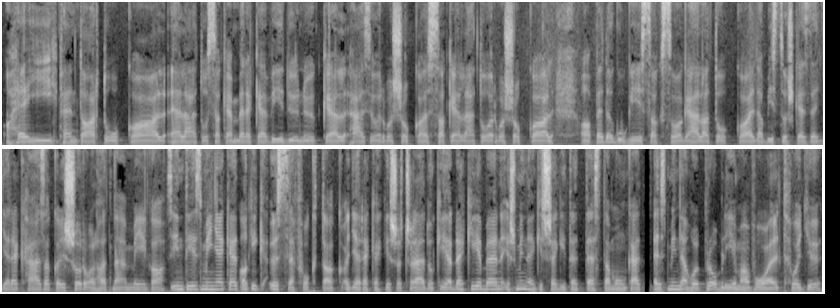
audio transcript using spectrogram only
A helyi fenntartókkal, ellátó szakemberekkel, védőnőkkel, háziorvosokkal, szakellátó orvosokkal, a pedagógiai szakszolgálatokkal, de a biztos kezdett gyerekházakkal, és sorolhatnám még az intézményeket, akik összefogtak a gyerekek és a családok érdekében, és mindenki segítette ezt a munkát. Ez mindenhol probléma volt, hogy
